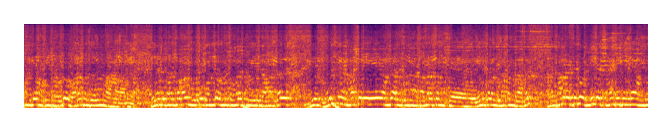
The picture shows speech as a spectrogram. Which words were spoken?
மையம் அப்படின்றது வந்து ஒரு வரப்பிரசாதம் அமையும். இரண்டு தரப்பாலும் ஒத்துக்கொண்டு வந்து சமரச மையத்தில் அமர்ந்தால் ஒரு சில நாட்களிலேயே வந்து அதுக்குண்டான சமரசம் அஹ், ஏற்படுவது மட்டும் இல்லாமல் அந்த சமரசத்துக்கு ஒரு லீகல் ஸ்டாண்டிங்கே வந்து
